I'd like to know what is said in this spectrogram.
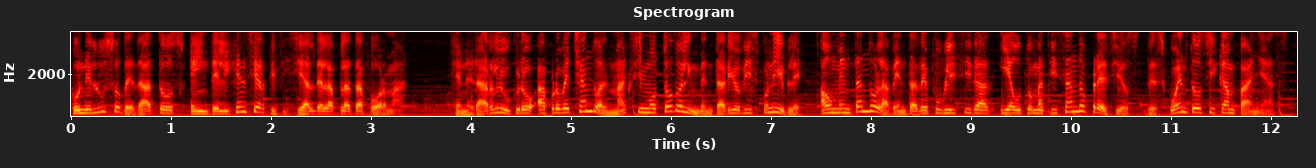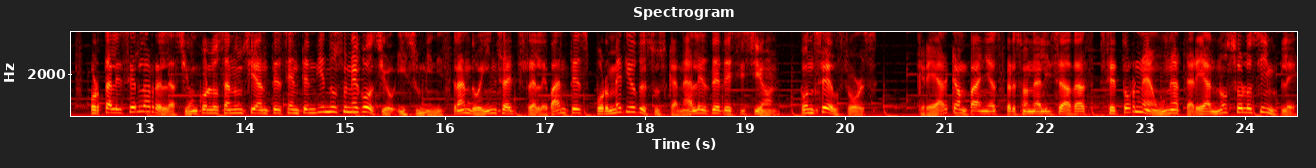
con el uso de datos e inteligencia artificial de la plataforma generar lucro aprovechando al máximo todo el inventario disponible, aumentando la venta de publicidad y automatizando precios, descuentos y campañas. Fortalecer la relación con los anunciantes entendiendo su negocio y suministrando insights relevantes por medio de sus canales de decisión. Con Salesforce, Crear campañas personalizadas se torna una tarea no solo simple,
